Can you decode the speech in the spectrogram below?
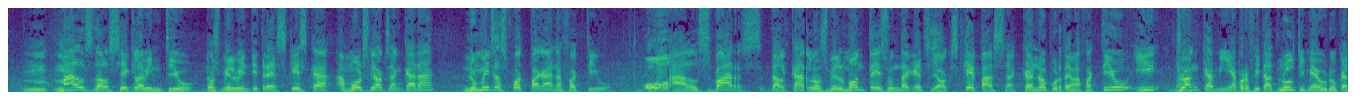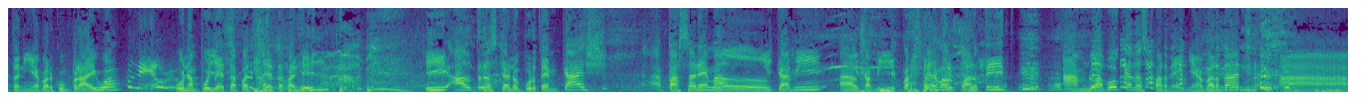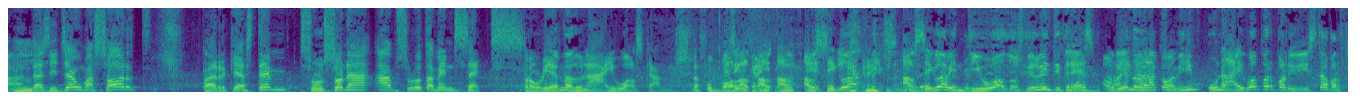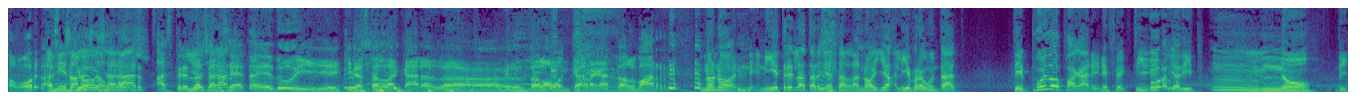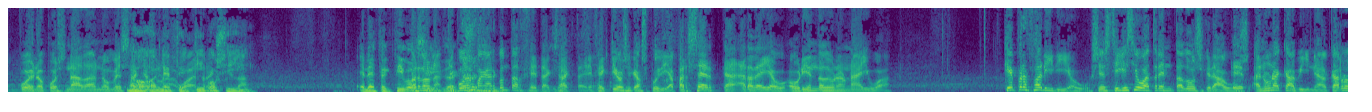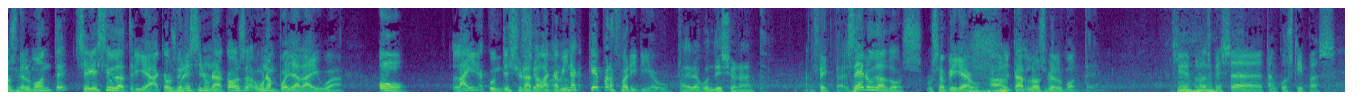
Mals del segle XXI, 2023, que és que a molts llocs encara només es pot pagar en efectiu. Oh! Els bars del Carlos Belmonte és un d'aquests llocs. Què passa? Que no portem efectiu i Joan Camí ha aprofitat l'últim euro que tenia per comprar aigua, un euro. una ampolleta petiteta per ell, i altres que no portem caix, passarem el camí, el camí, passarem el partit amb la boca d'espardenya. Per tant, eh, desitgeu-me sort perquè estem Solsona absolutament secs. Però hauríem de donar aigua als camps de futbol. És Al, al, al, és segle, al segle XXI, al 2023, hauríem de donar com a mínim una aigua per periodista, per favor. I més a jo, més Gerard, gos. has tret Jo, la Gerard- targeta, Edu, i quina ha estat la cara de, de l'home encarregat del bar? No, no, ni he tret la targeta. La noia li he preguntat ¿te puedo pagar en efectivo? I ha dit, mm, no. Dic, bueno, pues nada, no me sacas No, en un agua, efectivo sí. En efectivo Perdona, sí, te exacte. puedo pagar con tarjeta, exacte. En efectivo sí que es podia. Per cert, que ara dèieu, haurien de donar una aigua. Què preferiríeu? Si estiguéssiu a 32 graus Eh. en una cabina al Carlos Belmonte, si haguéssiu de triar que us donessin una cosa, una ampolla d'aigua, o l'aire condicionat Sí, a la cabina, què preferiríeu? Aire condicionat. Perfecte. 0 de 2, ho sapigueu, al Carlos Belmonte. Sí, però després eh, t'encostipes.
